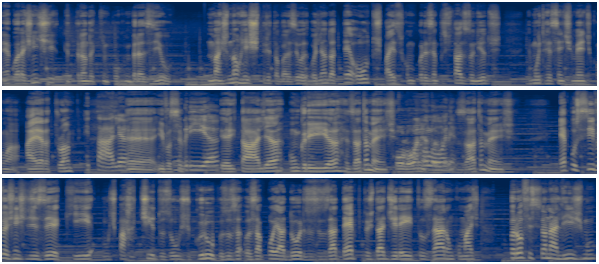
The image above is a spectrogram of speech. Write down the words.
É, agora, a gente entrando aqui um pouco em Brasil, mas não restrito ao Brasil, olhando até outros países, como por exemplo os Estados Unidos, muito recentemente com a, a era Trump. Itália. É, e você, Hungria. É, Itália, Hungria, exatamente. Polônia, Polônia. também. Exatamente. É possível a gente dizer que os partidos, ou os grupos, os, os apoiadores, os, os adeptos da direita usaram com mais profissionalismo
